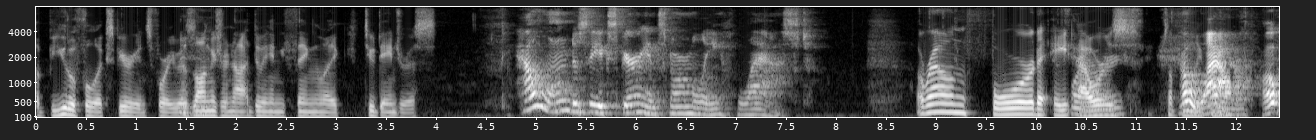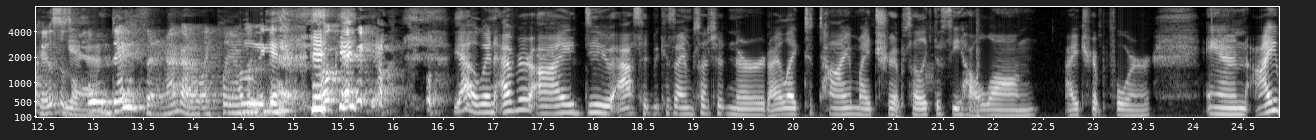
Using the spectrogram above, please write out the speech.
a beautiful experience for you as Mhm. long as you're not doing anything like too dangerous How long does the experience normally last? around four to eight Four hours, hours. something Oh like that. wow. Okay, this is Yeah. a whole day thing. I gotta like plan for Oh, the yeah. Okay. Yeah, whenever I do acid, because I'm such a nerd, I like to time my trips. I like to see how long I trip for. And I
